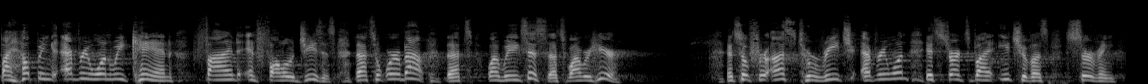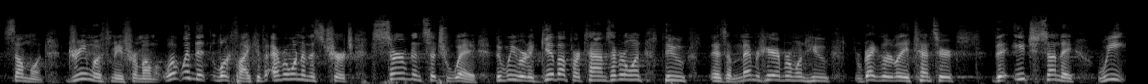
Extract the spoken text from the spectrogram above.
by helping everyone we can find and follow Jesus. That's what we're about. That's why we exist. That's why we're here. And so for us to reach everyone, it starts by each of us serving someone. Dream with me for a moment. What would it look like if everyone in this church served in such a way that we were to give up our times, everyone who is a member here, everyone who regularly attends here, that each Sunday we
